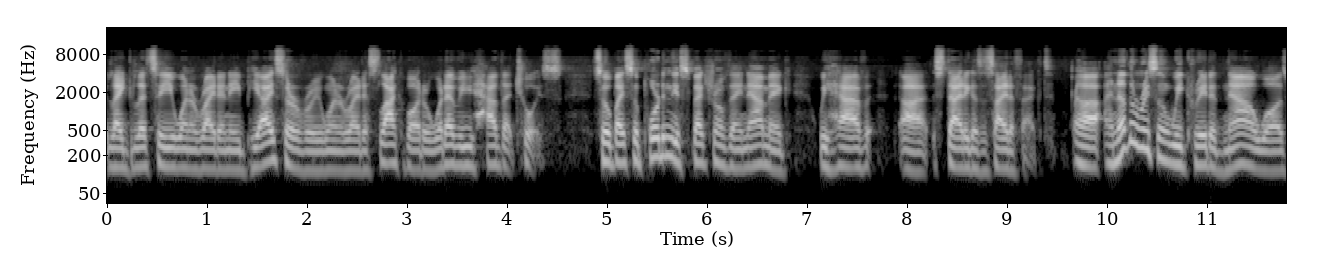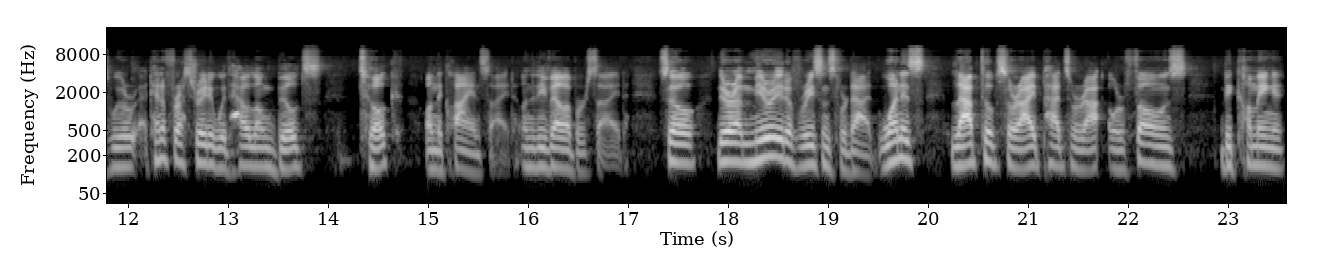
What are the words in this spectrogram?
like let's say you want to write an API server, you want to write a Slack bot or whatever, you have that choice. So by supporting the spectrum of dynamic, we have uh, static as a side effect. Uh, another reason we created now was we were kind of frustrated with how long builds took on the client side, on the developer side. So there are a myriad of reasons for that. One is laptops or iPads or, or phones becoming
